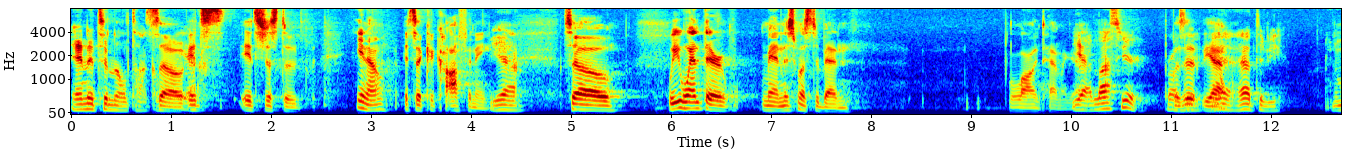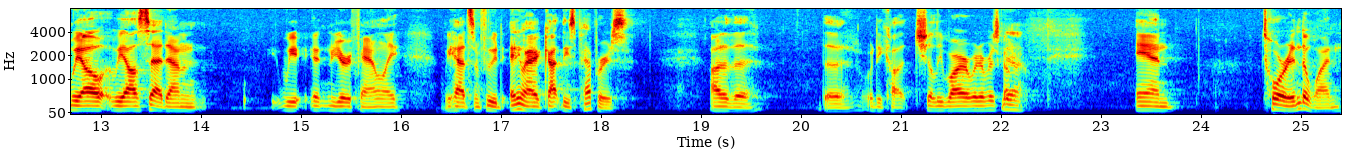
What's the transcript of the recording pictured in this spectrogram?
And it's an old Taco. So yeah. it's it's just a, you know, it's a cacophony. yeah. So we went there. Man, this must have been a long time ago. Yeah, last year. Probably. Was it? Yeah. it had to be. We all we all sat down. We and your family. We had some food. Anyway, I got these peppers out of the the what do you call it? Chili bar or whatever it's called. Yeah. And tore into one,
